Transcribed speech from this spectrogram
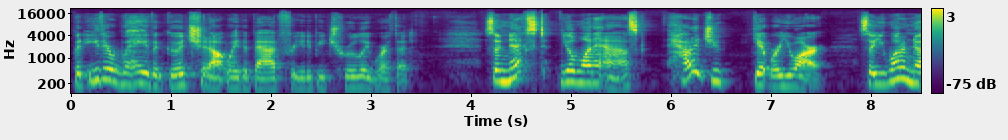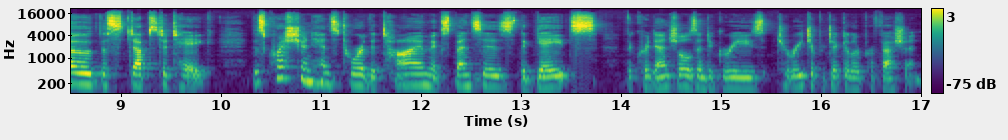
But either way, the good should outweigh the bad for you to be truly worth it. So, next, you'll want to ask How did you get where you are? So, you want to know the steps to take. This question hints toward the time, expenses, the gates, the credentials, and degrees to reach a particular profession.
